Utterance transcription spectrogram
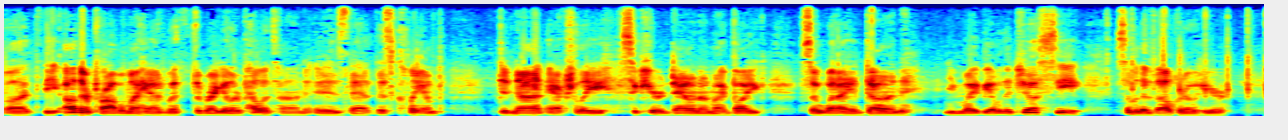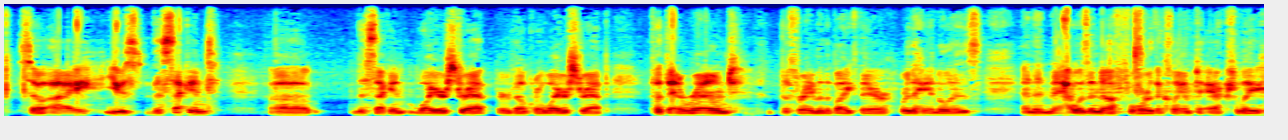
But the other problem I had with the regular Peloton is that this clamp did not actually secure down on my bike. So what I had done, you might be able to just see some of the Velcro here. So I used the second, uh, the second wire strap or Velcro wire strap, put that around the frame of the bike there where the handle is, and then that was enough for the clamp to actually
